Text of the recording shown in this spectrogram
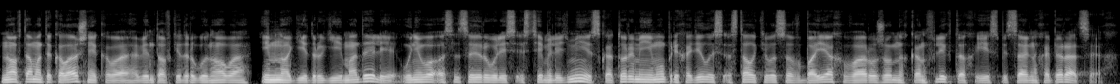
Но автоматы Калашникова, винтовки Драгунова и многие другие модели у него ассоциировались с теми людьми, с которыми ему приходилось сталкиваться в боях, вооруженных конфликтах и специальных операциях.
